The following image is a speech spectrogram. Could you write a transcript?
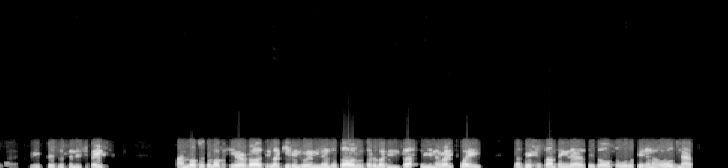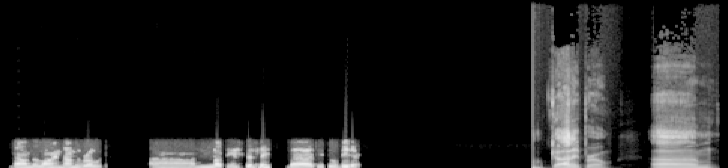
uh, create business in this space. I'm not talking about here about like giving away millions of dollars. I'm talking about investing in the right way. But this is something that is also will appear in a roadmap down the line, down the road. Uh, not instantly, but it will be there. Got it, bro. Um,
